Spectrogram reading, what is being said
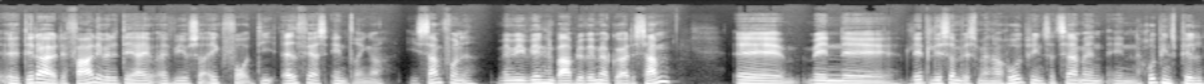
øh, det, der er det farlige ved det, det er jo, at vi jo så ikke får de adfærdsændringer i samfundet, men vi virkelig bare bliver ved med at gøre det samme. Øh, men øh, lidt ligesom hvis man har hovedpine, så tager man en hovedpinspille,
